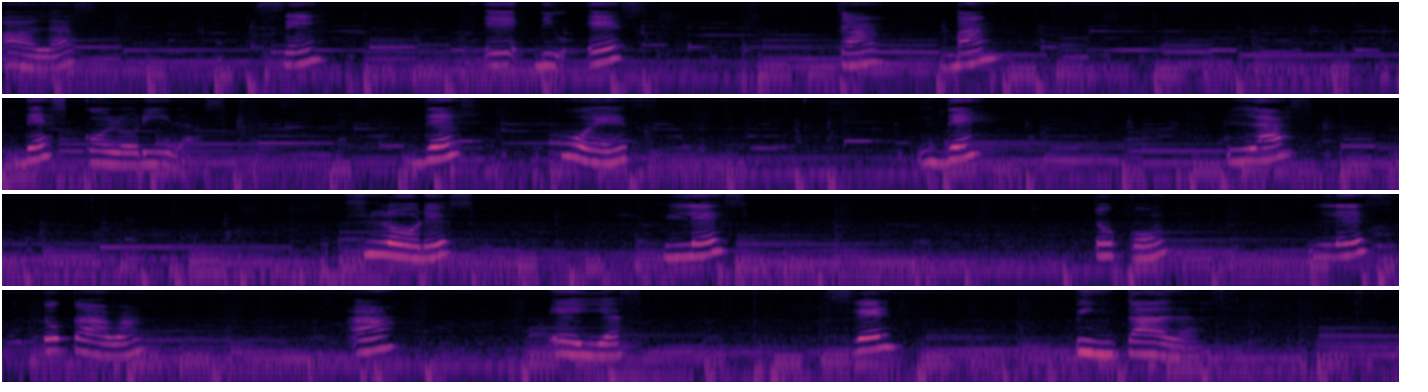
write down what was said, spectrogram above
alas se eh, digo, estaban descoloridas. Después de las flores les tocó, les tocaba a ellas ser pintadas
